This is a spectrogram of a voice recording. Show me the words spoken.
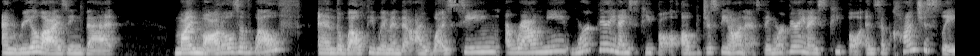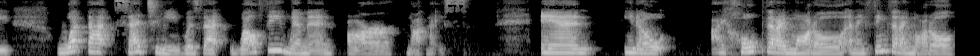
and realizing that my models of wealth and the wealthy women that I was seeing around me weren't very nice people. I'll just be honest. They weren't very nice people. And subconsciously, what that said to me was that wealthy women are not nice. And, you know, I hope that I model, and I think that I model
